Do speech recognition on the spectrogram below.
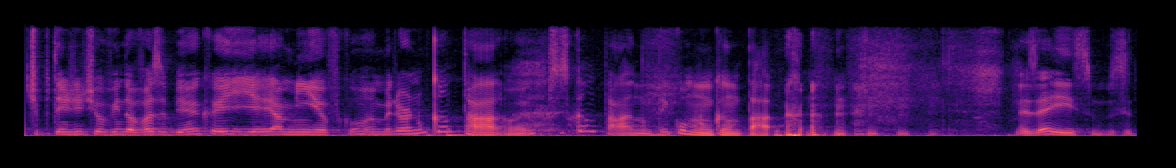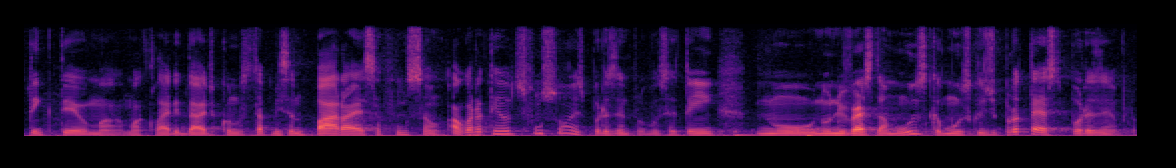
tipo, tem gente ouvindo a voz da Bianca e a minha, eu fico, "Ah, melhor não cantar. Eu preciso cantar, não tem como não cantar. Mas é isso, você tem que ter uma, uma claridade quando você está pensando para essa função. Agora tem outras funções, por exemplo, você tem no, no universo da música, músicas de protesto, por exemplo,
